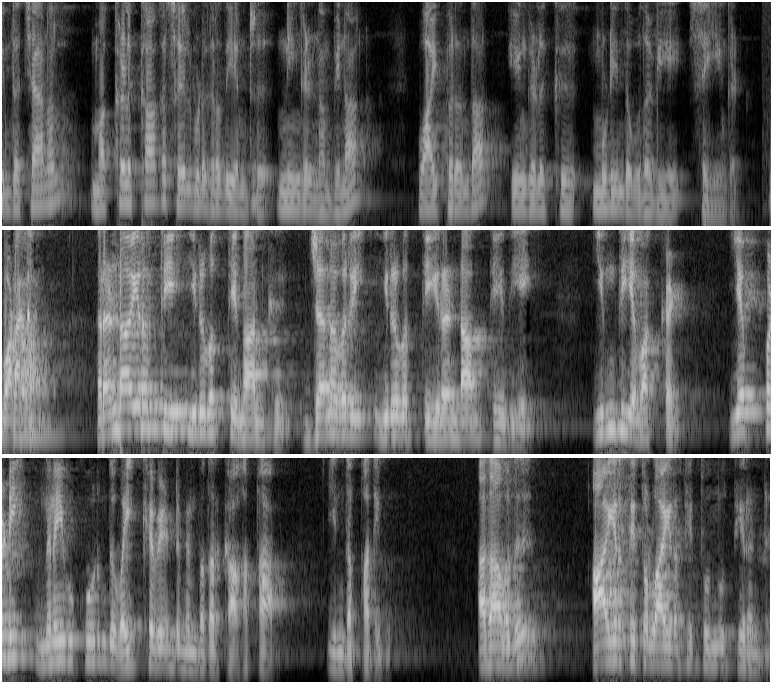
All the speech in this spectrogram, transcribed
இந்த சேனல் மக்களுக்காக செயல்படுகிறது என்று நீங்கள் நம்பினால் வாய்ப்பிருந்தால் எங்களுக்கு முடிந்த உதவியை செய்யுங்கள். வணக்கம். ரெண்டாயிரத்தி இருபத்தி நான்கு ஜனவரி இருபத்தி இரண்டாம் தேதியை இந்திய மக்கள் எப்படி நினைவு கூர்ந்து வைக்க வேண்டும் என்பதற்காகத்தான் இந்த பதிவு. அதாவது ஆயிரத்தி தொள்ளாயிரத்தி தொண்ணூத்தி இரண்டு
